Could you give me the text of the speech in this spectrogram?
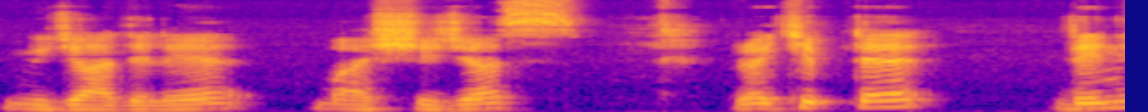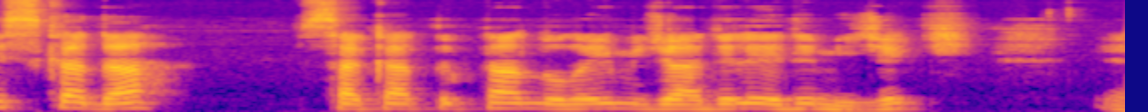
mücadeleye başlayacağız. Rakipte Denizka'da sakatlıktan dolayı mücadele edemeyecek. E,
